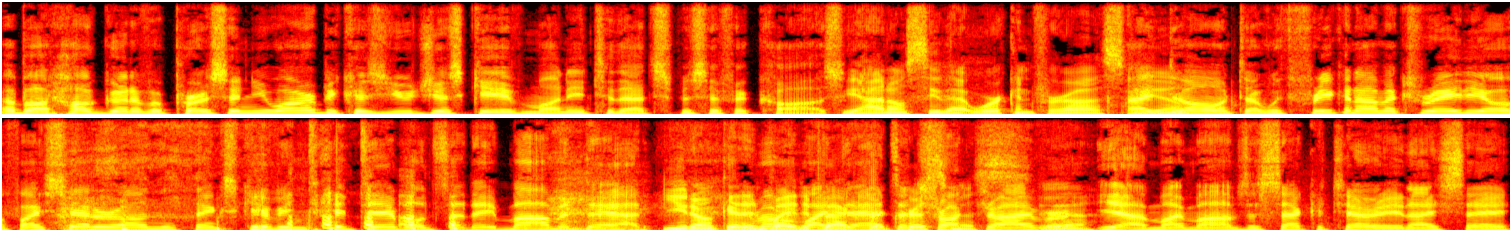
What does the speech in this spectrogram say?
about how good of a person you are because you just gave money to that specific cause. Yeah, I don't see that working for us. Do I you? don't. Uh, with Freakonomics Radio, if I sat around the Thanksgiving table and said, "Hey, mom and dad," You don't get invited my back for dad's a truck Christmas." driver. Yeah. my mom's a secretary, and I say,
